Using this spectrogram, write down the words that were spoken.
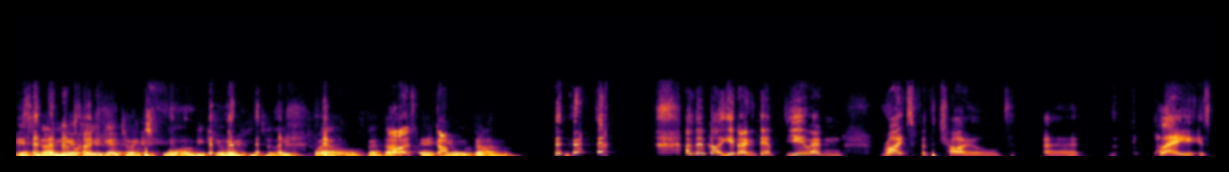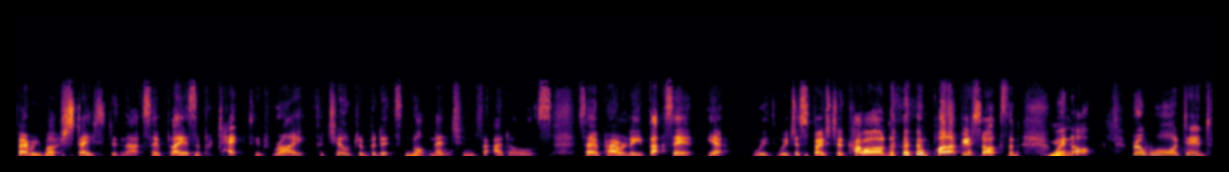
Who Yes, said no, you, that? get to, you get to explore and be curious until age 12, then Oh, that's it's it, done. you're done. and they've got, you know, the UN rights for the child. Uh, play is very much stated in that. So play is a protected right for children, but it's not mentioned for adults. So apparently that's it. Yeah. We, we're just supposed to come on, pull up your socks, and Yeah. we're not rewarded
